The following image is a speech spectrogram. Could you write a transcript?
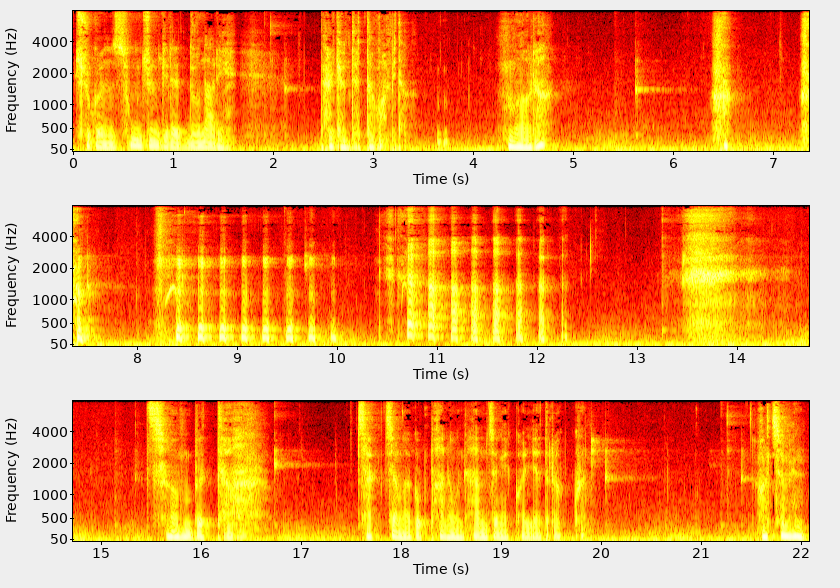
죽은 송중길의 눈알이 발견됐다고 합니다. 뭐라? 처음부터 작정하고 파놓은 함정에 걸려들었군. 어쩌면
